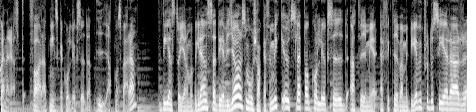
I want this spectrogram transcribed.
generellt för att minska koldioxiden i atmosfären. Dels då genom att begränsa det vi gör som orsakar för mycket utsläpp av koldioxid, att vi är mer effektiva med det vi producerar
